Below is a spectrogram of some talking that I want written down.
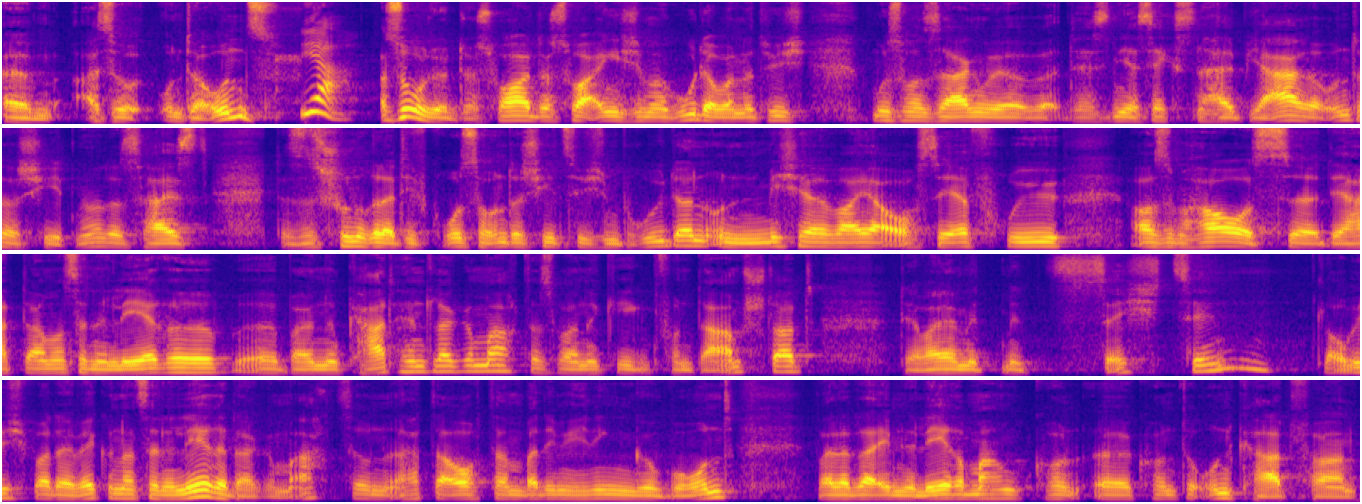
Ähm, also unter uns? Ja. Achso, das war, das war eigentlich immer gut, aber natürlich muss man sagen, wir, das sind ja sechseinhalb Jahre Unterschied. Ne? Das heißt, das ist schon ein relativ großer Unterschied zwischen Brüdern und Michael war ja auch sehr früh aus dem Haus. Äh, der hat damals eine Lehre äh, bei einem Karthändler gemacht, das war eine Gegend von Darmstadt. Der war ja mit, mit 16, glaube ich, war der weg und hat seine Lehre da gemacht und hat da auch dann bei demjenigen gewohnt, weil er da eben eine Lehre machen kon äh, konnte und Kart fahren.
